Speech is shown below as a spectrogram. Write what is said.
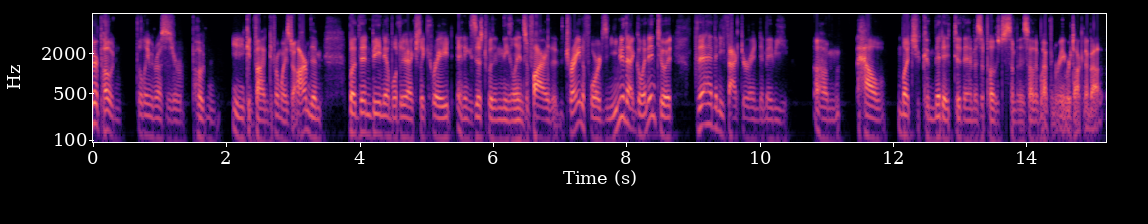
they're potent. The Leman Russes are potent you can find different ways to arm them, but then being able to actually create and exist within these lanes of fire that the terrain affords, and you knew that going into it, did that have any factor into maybe um, how much you committed to them as opposed to some of this other weaponry we're talking about?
